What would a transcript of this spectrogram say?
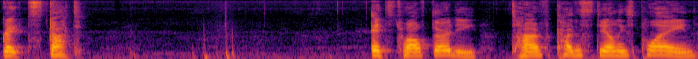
Great Scott! It's 12.30. Time for Cutting Stanley's plane.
